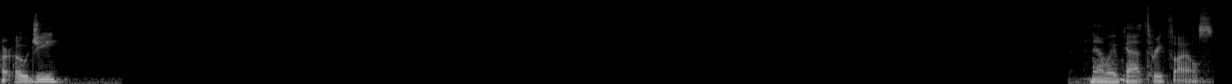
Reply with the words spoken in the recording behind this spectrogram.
or O-G. Now we've got three files.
